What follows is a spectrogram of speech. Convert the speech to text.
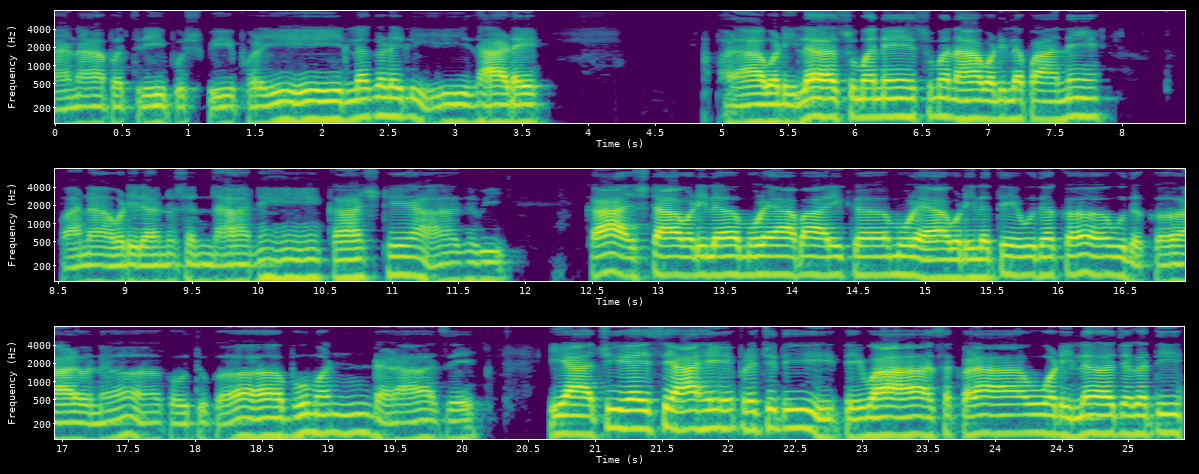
नानापत्री पुष्पी फळी लगडली झाडे. फळावडील सुमने सुमनावडीला पाने पानावडील अनुसंधाने काष्ठे आघवी काष्टावडील मुळ्या बारीक मुळ्यावडील ते उदक उदक आळवण कौतुक भूमंडळाचे. याची ऐसे आहे प्रचिती तेव्हा सकळा वडील जगती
